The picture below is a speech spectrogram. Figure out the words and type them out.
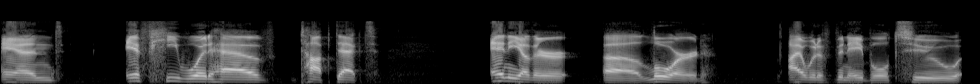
and if he would have top decked any other uh, lord, I would have been able to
